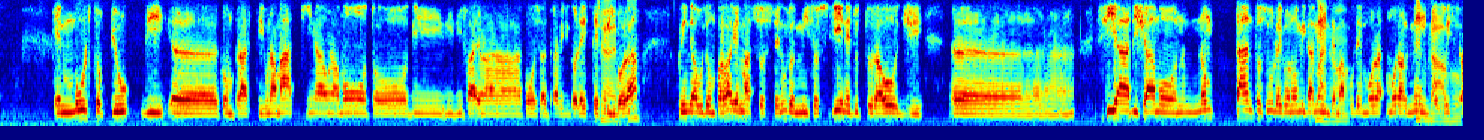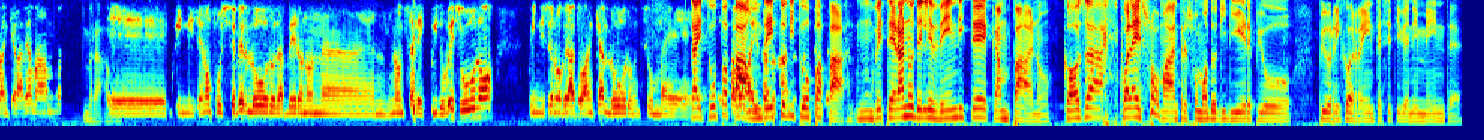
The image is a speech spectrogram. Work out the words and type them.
Che è molto più di eh, comprarti una macchina, una moto, di, di, di, fare una cosa tra virgolette certo. frivola. Quindi ho avuto un papà che mi ha sostenuto e mi sostiene tuttora oggi, eh, sia diciamo non tanto solo economicamente, ma, no. ma pure mor- moralmente, questo anche la mia mamma. Bravo. E quindi se non fosse per loro davvero non, non sarei qui dove sono quindi sono grato anche a loro. Insomma, Dai, tuo papà, un detto di tuo papà, un veterano delle vendite campano, cosa, qual è il suo mantra, il suo modo di dire più, più ricorrente, se ti viene in mente?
